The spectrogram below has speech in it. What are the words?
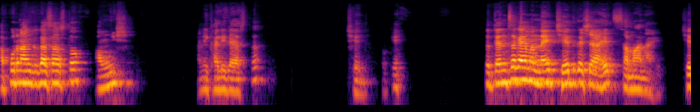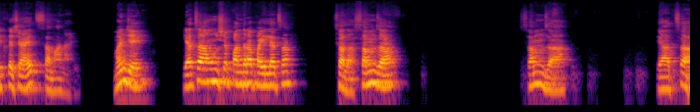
अपूर्णांक कसा असतो? अंश. आणि खाली काय असतं? छेद. तर त्यांचं काय म्हणणं आहे? छेद कसे आहेत? समान आहेत. छेद कसे आहेत? समान आहेत. म्हणजे याचा अंश पंधरा पहिल्याचा. चला समजा समजा त्याचा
